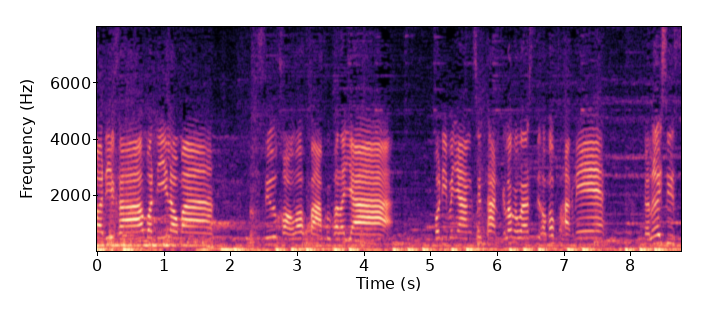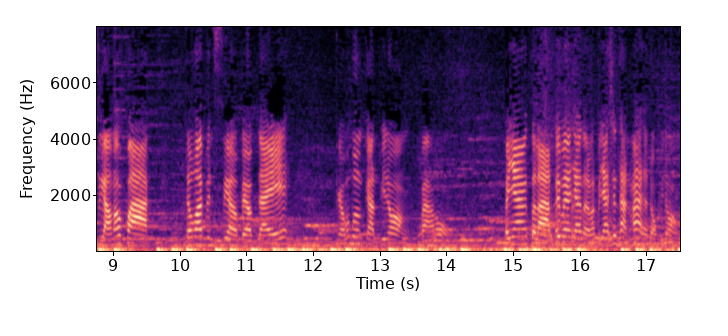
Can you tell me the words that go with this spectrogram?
วัสดีครับ วันนี้เรามาซื้อของมาฝากคุณภรรยา พอดีไปยังเส้นทันก็เราก็ว่าซื้อของมาฝากแน่ก็เลยซื้อเสือมาฝาก แต่ว่าเป็นเสือแบบไหนกับว่าเมืองกันพี่น้องบางลงไปย่างตลาดไม่ไปย่างตลาดมันไปย่างเส้นทันมากแต่ดอกพี่น้อง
